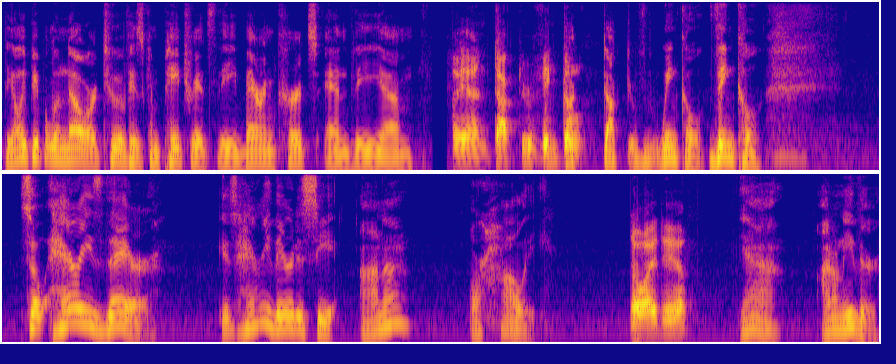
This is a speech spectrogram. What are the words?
The only people who know are two of his compatriots, the Baron Kurtz and the um, oh yeah and dr Winkel Doctor Winkel. Winkel. So Harry's there. Is Harry there to see Anna or Holly? no idea Yeah, I don't either.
